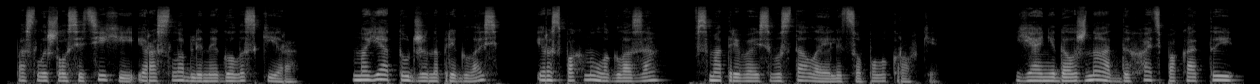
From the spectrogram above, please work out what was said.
— послышался тихий и расслабленный голос Кира. Но я тут же напряглась и распахнула глаза, всматриваясь в усталое лицо полукровки. «Я не должна отдыхать, пока ты...»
